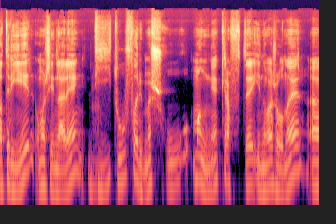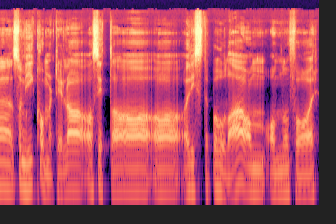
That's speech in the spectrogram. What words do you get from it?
batterier og maskinlæring, de to former så mange kraftige innovasjoner uh, som vi kommer til å, å sitte og, og, og, riste på hodet av om, om noen få år.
